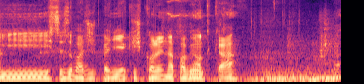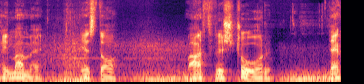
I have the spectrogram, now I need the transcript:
I chcę zobaczyć pewnie jakaś kolejna pamiątka. No i mamy. Jest to martwy szczur. Ten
